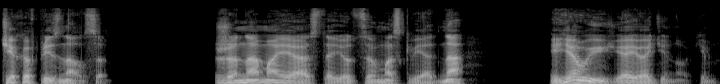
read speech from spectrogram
Чехов признался. «Жена моя остается в Москве одна, и я уезжаю одиноким.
